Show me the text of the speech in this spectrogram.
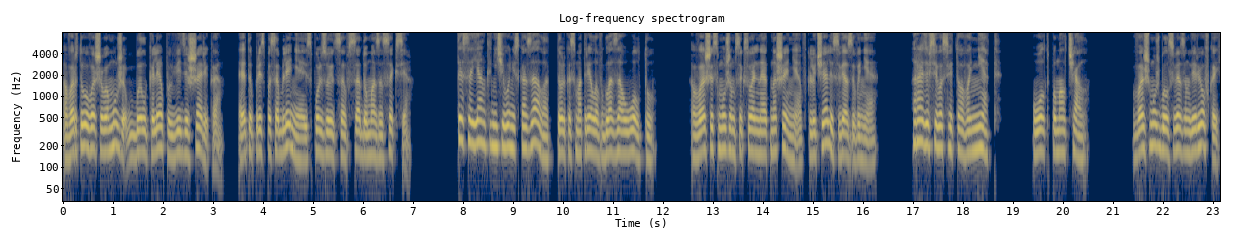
во рту вашего мужа был кляп в виде шарика. Это приспособление используется в садомазо-сексе». Тесса Янг ничего не сказала, только смотрела в глаза Уолту. «Ваши с мужем сексуальные отношения включали связывание?» «Ради всего святого, нет». Уолт помолчал. «Ваш муж был связан веревкой,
